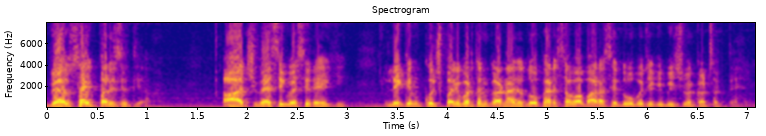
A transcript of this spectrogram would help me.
व्यवसायिक परिस्थितियाँ आज वैसी वैसी रहेगी, लेकिन कुछ परिवर्तन करना है तो दोपहर सवा बारह से दो बजे के बीच में कर सकते हैं।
